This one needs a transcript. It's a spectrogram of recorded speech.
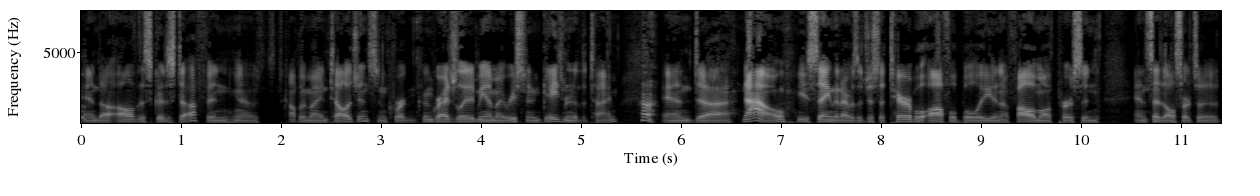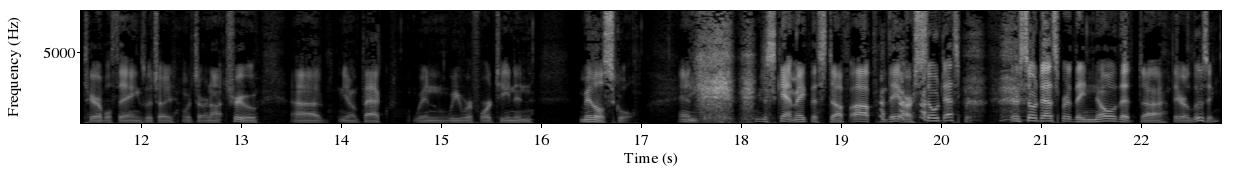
and uh, all this good stuff and you know complimented my intelligence and cor- congratulated me on my recent engagement at the time. And uh, now he's saying that I was a, just a terrible, awful bully and a foul mouthed person and said all sorts of terrible things, which I which are not true. Uh, you know, back when we were 14 in middle school. And you just can't make this stuff up. They are so desperate. They're so desperate. They know that uh, they are losing,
